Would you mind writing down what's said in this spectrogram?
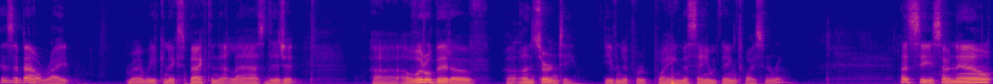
is about right right? We can expect in that last digit uh, a little bit of uh, uncertainty, even if we're weighing the same thing twice in a row. Let's see, so now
